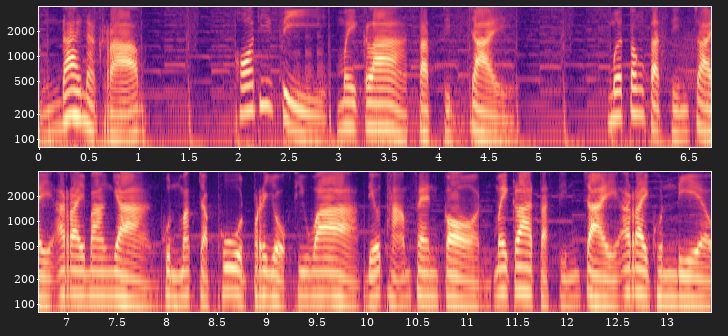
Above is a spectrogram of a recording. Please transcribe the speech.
ลได้นะครับ ข้อที่ 4 ไม่กล้าตัดสินใจ เมื่อต้องตัดสินใจอะไรบางอย่าง คุณมักจะพูดประโยคที่ว่า เดี๋ยวถามแฟนก่อน ไม่กล้าตัดสินใจอะไรคนเดียว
